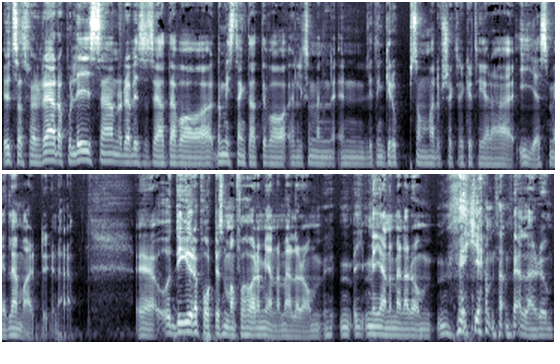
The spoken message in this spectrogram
utsatts för en räd av polisen och det visade sig att det var, de misstänkte att det var en, liksom en, en liten grupp som hade försökt rekrytera IS-medlemmar. i den där. Eh, och det är ju rapporter som man får höra med jämna mellanrum, med jämna mellanrum, med jämna mellanrum,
